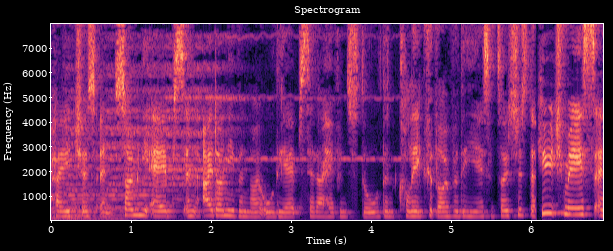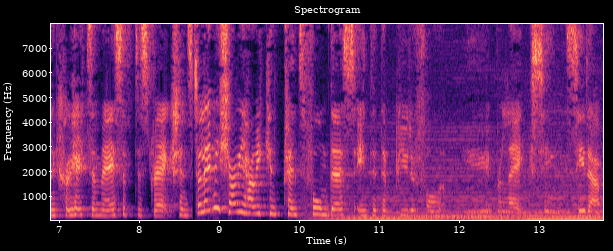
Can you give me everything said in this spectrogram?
pages and so many apps. And I don't even know all the apps that I have installed and collected over the years. And so it's just a huge mess and creates a massive distraction. So let me show you how we can transform this into the beautiful new relaxing setup.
